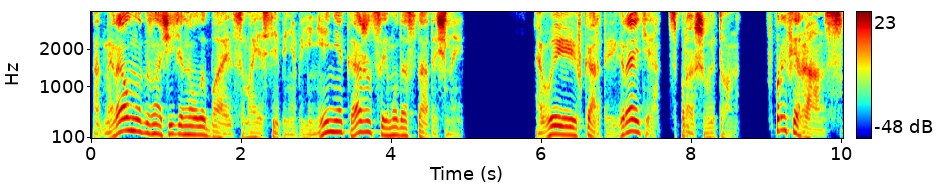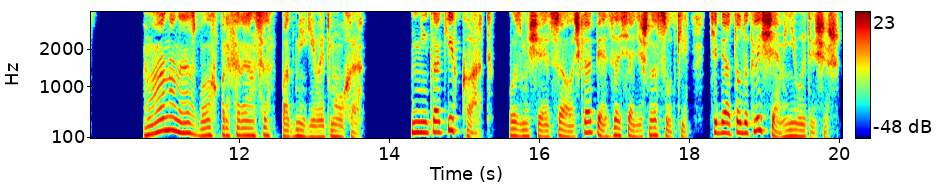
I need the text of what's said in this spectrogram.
Адмирал многозначительно улыбается. Моя степень опьянения кажется ему достаточной. «Вы в карты играете?» — спрашивает он. «В преферанс». «Он у нас бог преферанса», — подмигивает муха. «Никаких карт», — возмущается Алочка. «Опять засядешь на сутки. Тебя оттуда клещами не вытащишь».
